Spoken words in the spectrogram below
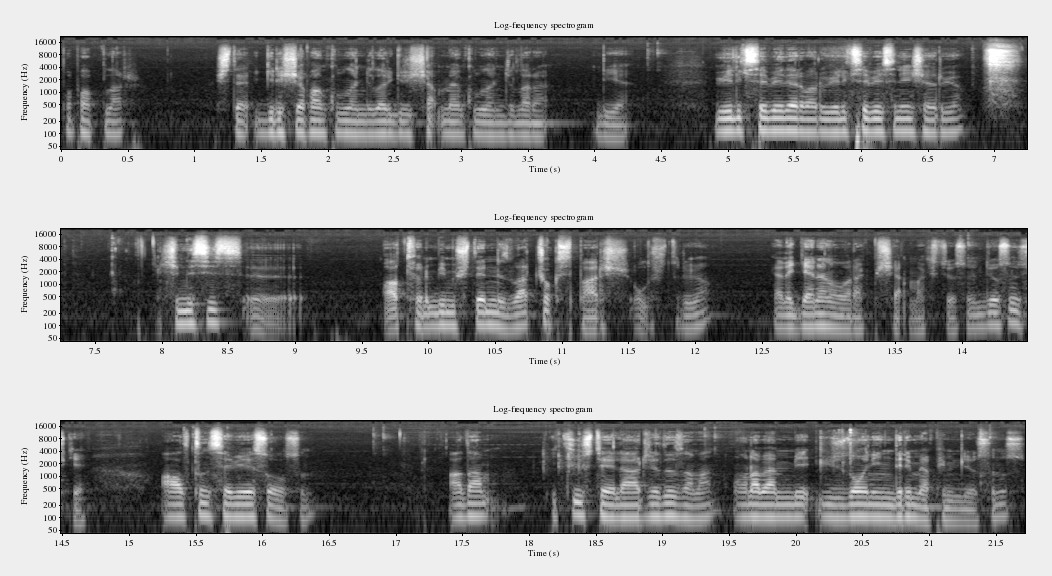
Pop-up'lar. İşte giriş yapan kullanıcılar, giriş yapmayan kullanıcılara diye. Üyelik seviyeleri var. Üyelik seviyesi ne işe yarıyor? Şimdi siz e, atıyorum bir müşteriniz var. Çok sipariş oluşturuyor. Ya da genel olarak bir şey yapmak istiyorsunuz. Diyorsunuz ki altın seviyesi olsun. Adam 200 TL harcadığı zaman ona ben bir %10 indirim yapayım diyorsunuz.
